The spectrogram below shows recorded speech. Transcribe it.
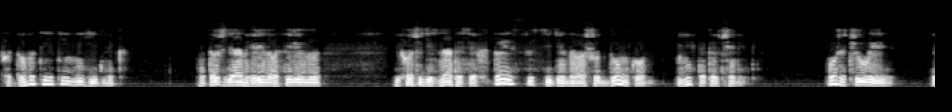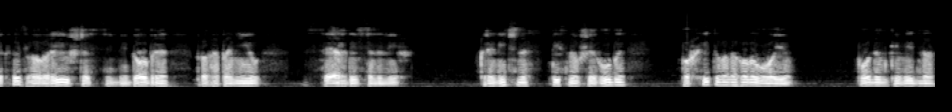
Подумати, який негідник. Отож я, Ангеліна Васильівна, і хочу дізнатися, хто із сусідів, на вашу думку, міг таке вчинити. Може, чули, як хтось говорив щось недобре про гапанів, сердився на них. Кринична, стиснувши губи, похитувала головою. Подумки, видно,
